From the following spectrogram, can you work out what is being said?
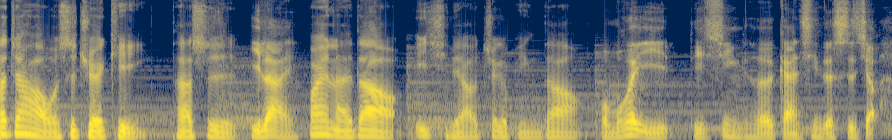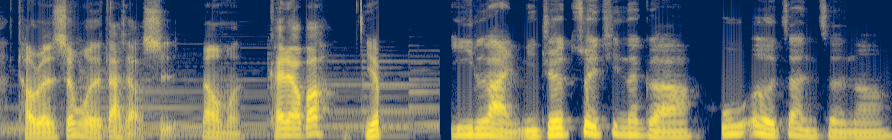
大家好，我是 Jacky，他是依赖，欢迎来到一起聊这个频道。我们会以理性和感性的视角讨论生活的大小事。那我们开聊吧。Yep，依赖，你觉得最近那个啊，乌俄战争啊，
